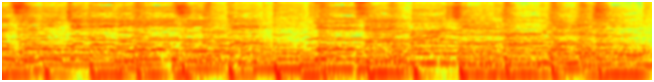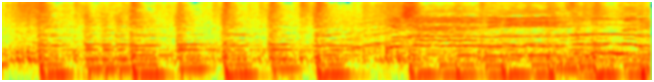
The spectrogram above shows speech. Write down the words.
Vatanımızın ilkeleri izinde güzel bahçe koleji. Yaşar delik tohumları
